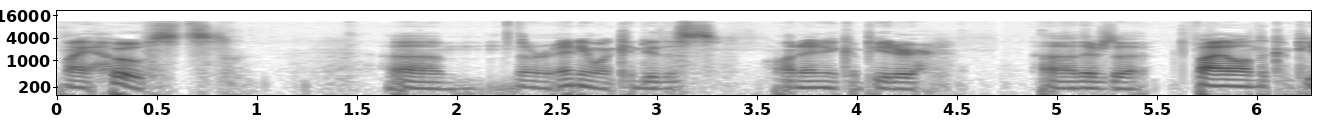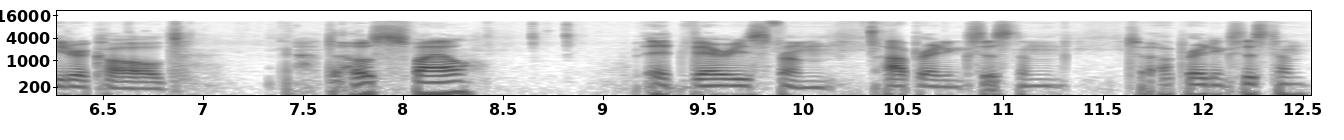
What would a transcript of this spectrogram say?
my hosts. Um, or anyone can do this on any computer. Uh, there's a file on the computer called the hosts file. It varies from operating system to operating system.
